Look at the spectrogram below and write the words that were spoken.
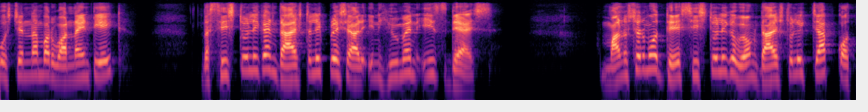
question number one ninety eight the systolic and diastolic pressure in human is dash মানুষের মধ্যে সিস্টোলিক এবং ডায়াস্টোলিক চাপ কত?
